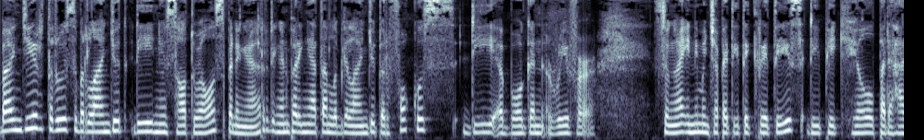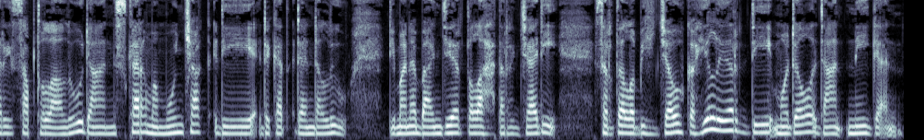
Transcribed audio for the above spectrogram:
Banjir terus berlanjut di New South Wales pendengar dengan peringatan lebih lanjut berfokus di Bogan River. Sungai ini mencapai titik kritis di Peak Hill pada hari Sabtu lalu dan sekarang memuncak di dekat Dandalu, di mana banjir telah terjadi, serta lebih jauh ke hilir di Model dan Negan.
